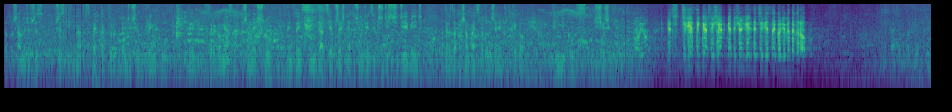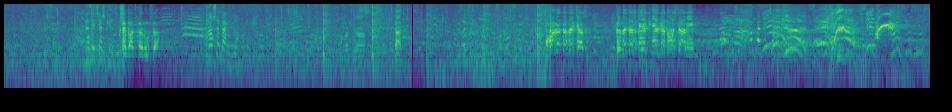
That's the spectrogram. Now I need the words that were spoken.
Zapraszamy wszystkich, wszystkich na spektakl, który odbędzie się w rynku y, Starego Miasta w Przemyślu. Będzie to inscenizacja września 1939, a teraz zapraszam Państwa do obejrzenia krótkiego filmiku z dzisiejszych prób. Jest 31 sierpnia 1939 roku. Gazeciarz kiedy? Krzepaczka rusza. Proszę bardzo. Tak. Gazecie, żeby Państwo. Uwaga gazeciarz! Gazeciarz biegnie z wiadomościami.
